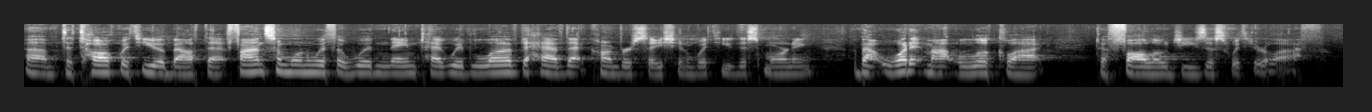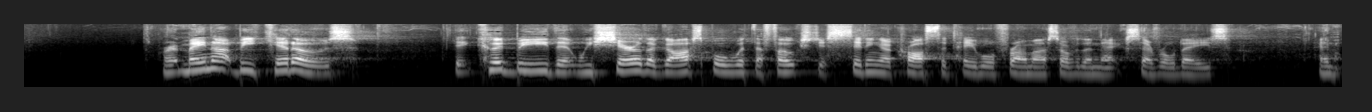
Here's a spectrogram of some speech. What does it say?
um, to talk with you about that. Find someone with a wooden name tag. We'd love to have that conversation with you this morning about what it might look like to follow Jesus with your life. Or it may not be kiddos. It could be that we share the gospel with the folks just sitting across the table from us over the next several days. And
